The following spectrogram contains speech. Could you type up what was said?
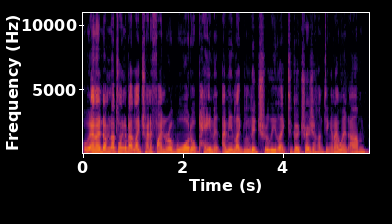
and I'm not talking about like trying to find reward or payment. I mean like literally like to go treasure hunting. And I went, um,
